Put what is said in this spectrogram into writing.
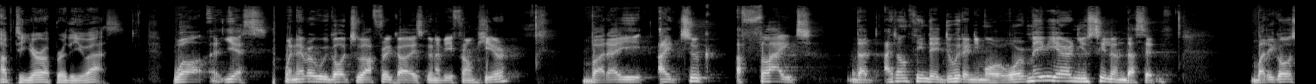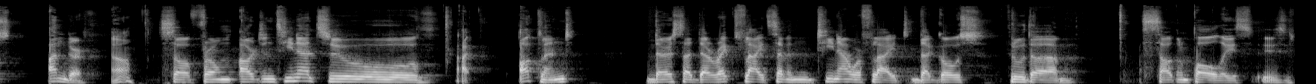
up to Europe or the US. Well, yes. Whenever we go to Africa, it's going to be from here. But I, I took a flight that I don't think they do it anymore, or maybe Air New Zealand does it but it goes under. Oh. So from Argentina to uh, Auckland, there's a direct flight, 17 hour flight that goes through the southern pole. is is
